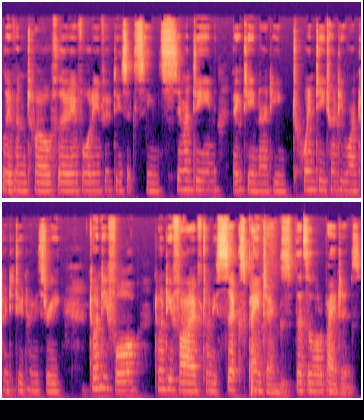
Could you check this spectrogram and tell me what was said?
11, 12, 13, 14, 15, 16, 17, 18, 19, 20, 21, 22, 23, 24, 25, 26 paintings. That's a lot of paintings.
